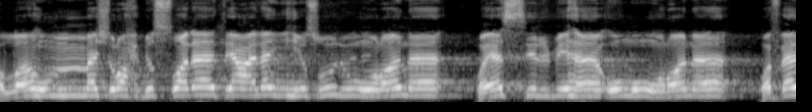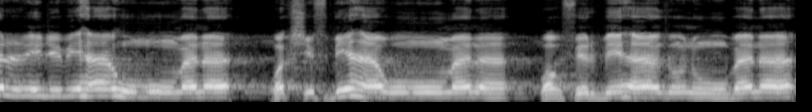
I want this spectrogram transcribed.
اللهم اشرح بالصلاة عليه صدورنا ويسر بها أمورنا وفرج بها همومنا واكشف بها غمومنا واغفر بها ذنوبنا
